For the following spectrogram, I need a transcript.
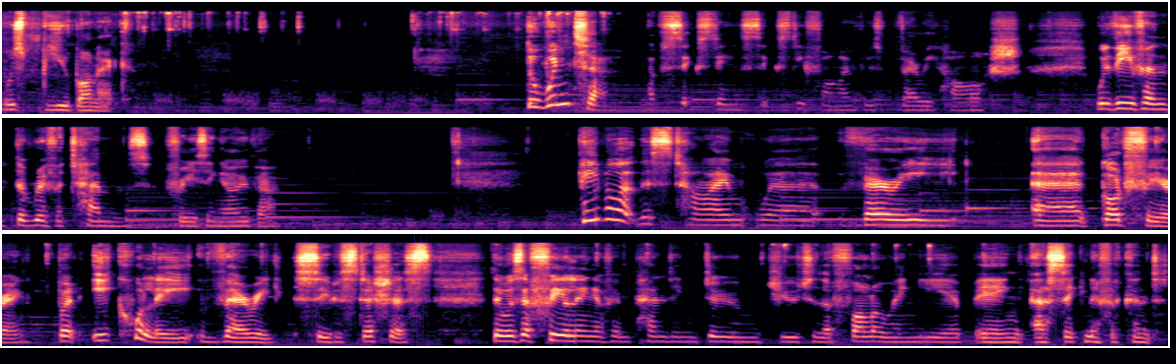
was bubonic. The winter of 1665 was very harsh, with even the River Thames freezing over. People at this time were very uh, God fearing but equally very superstitious. There was a feeling of impending doom due to the following year being a significant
